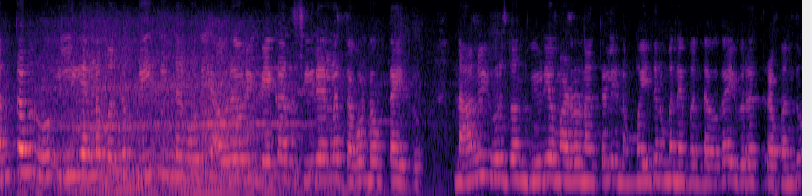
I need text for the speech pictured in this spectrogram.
ಅಂಥವರು ಇಲ್ಲಿಗೆಲ್ಲ ಬಂದು ಪ್ರೀತಿಯಿಂದ ನೋಡಿ ಅವ್ರವ್ರಿಗೆ ಬೇಕಾದ ಸೀರೆ ಎಲ್ಲ ತಗೊಂಡು ಹೋಗ್ತಾ ಇದ್ರು. ನಾನು ಇವ್ರದ್ದೊಂದು ವಿಡಿಯೋ ಮಾಡೋಣ ಅಂತೇಳಿ ನಮ್ಮ ಮೈದನ ಮನೆ ಬಂದಾಗ ಇವರ ಹತ್ರ ಬಂದು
